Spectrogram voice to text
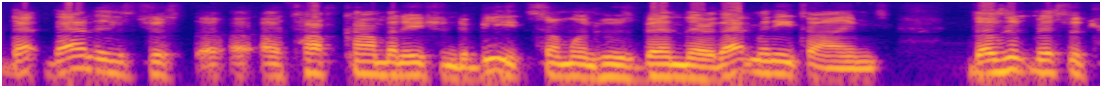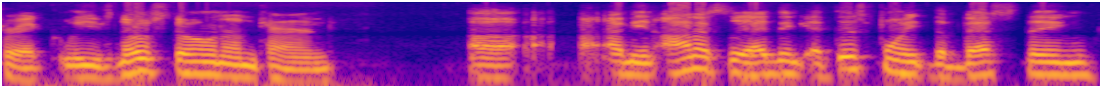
that that is just a, a tough combination to beat. Someone who's been there that many times, doesn't miss a trick, leaves no stone unturned uh, I mean, honestly, I think at this point the best thing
